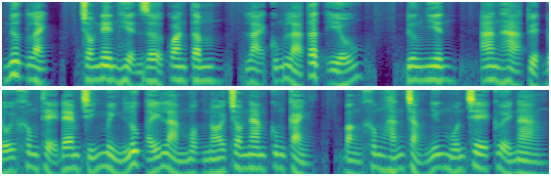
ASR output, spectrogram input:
Nước lạnh, cho nên hiện giờ quan tâm, lại cũng là tất yếu. Đương nhiên, An Hạ tuyệt đối không thể đem chính mình lúc ấy làm mộng nói cho nam cung cảnh, bằng không hắn chẳng những muốn chê cười nàng,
